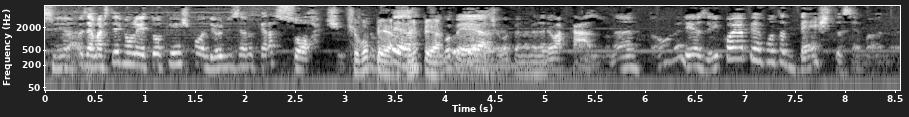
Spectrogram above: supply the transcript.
isso. cenas. Pois é, mas teve um leitor que respondeu dizendo que era sorte. Chegou perto, bem perto. Chegou perto, chegou perto. Na verdade é o acaso, né? Então, beleza. E qual é a pergunta desta semana?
